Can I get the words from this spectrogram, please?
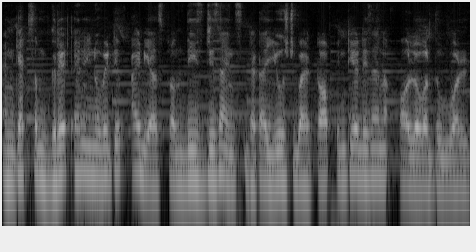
and get some great and innovative ideas from these designs that are used by top interior designer all over the world.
